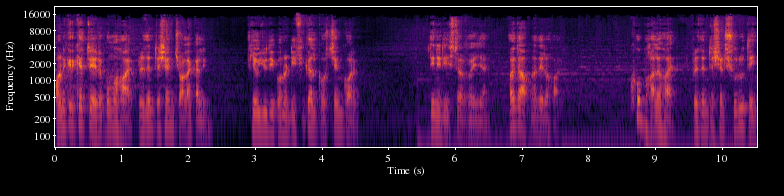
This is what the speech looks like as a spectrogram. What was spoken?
অনেকের ক্ষেত্রে এরকমও হয় প্রেজেন্টেশন চলাকালীন কেউ যদি কোনো ডিফিকাল্ট কোশ্চেন করেন তিনি ডিস্টার্ব হয়ে যান। হয়তো আপনাদেরও হয়। খুব ভালো হয়। প্রেজেন্টেশন শুরুতেই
